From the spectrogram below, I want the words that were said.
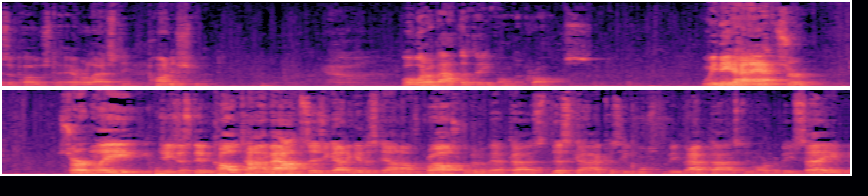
as opposed to everlasting punishment. Well, what about the thief on the cross? We need an answer. Certainly, Jesus didn't call time out and says, You got to get us down off the cross. We're going to baptize this guy because he wants to be baptized in order to be saved.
